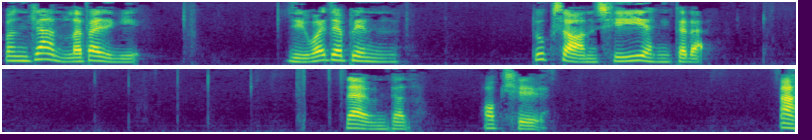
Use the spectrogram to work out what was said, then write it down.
ฟังก์ชันแล้วไปอย่างนี้ หรือว่าจะเป็นลูกศรชี้อย่างนี้ก็ได้ได้เหมือนกัน โอเค อะ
